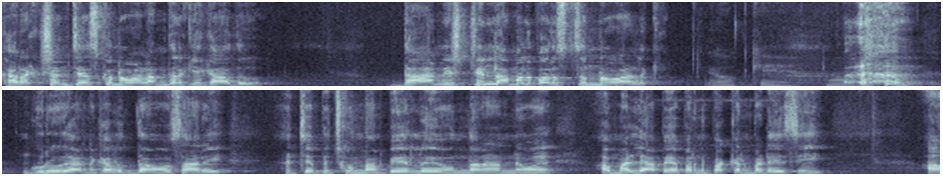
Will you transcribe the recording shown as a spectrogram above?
కరెక్షన్ చేసుకున్న వాళ్ళందరికీ కాదు దాన్ని స్టిల్ అమలు పరుస్తున్న వాళ్ళకి. ఓకే. గురువు గారిని కలుద్దాం ఒకసారి చెప్పించుకుందాం పేర్లు ఏముందని మళ్ళీ ఆ పేపర్ని పక్కన పడేసి ఆ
